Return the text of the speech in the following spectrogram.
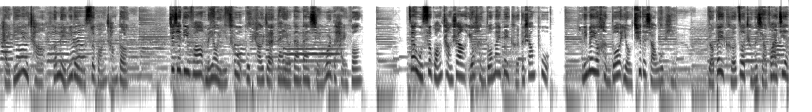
海滨浴场和美丽的五四广场等，这些地方没有一处不飘着带有淡淡咸味的海风。在五四广场上有很多卖贝壳的商铺，里面有很多有趣的小物品，有贝壳做成的小挂件，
